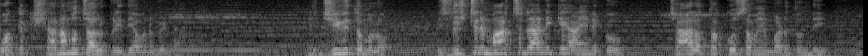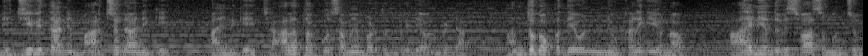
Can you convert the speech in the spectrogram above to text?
ఒక్క క్షణము చాలు ప్రియ దేవుని బిడ్డ. నీ జీవితంలో ఈ సృష్టిని మార్చడానికే ఆయనకు చాలా తక్కువ సమయం పడుతుంది. నీ జీవితాన్ని మార్చడానికి ఆయనకి చాలా తక్కువ సమయం పడుతుంది ప్రియ దేవుని బిడ్డ. అంత గొప్ప దేవుణ్ణి నువ్వు కలిగి ఉన్నావు. ఆయన ఎందు విశ్వాసం ఉంచు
